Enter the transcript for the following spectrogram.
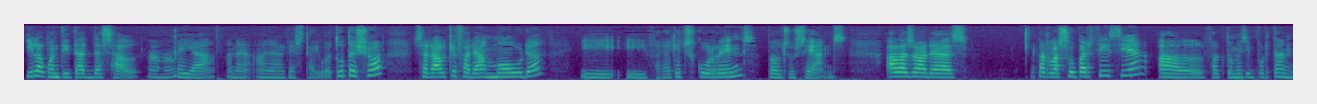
i la quantitat de sal Ahà. que hi ha en, en aquesta aigua. Tot això serà el que farà moure i, i farà aquests corrents pels oceans. Aleshores, per la superfície, el factor més important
